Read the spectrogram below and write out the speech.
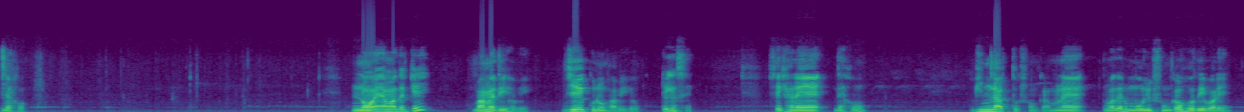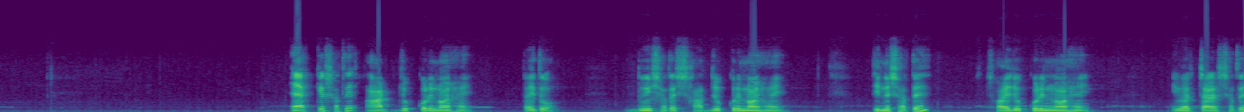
দেখো। নয় আমাদেরকে বানাতেই হবে, যে কোনোভাবেই হোক, ঠিক আছে? সেখানে দেখো, ভিন্নাত্মক সংখ্যা মানে তোমাদের মৌলিক সংখ্যাও হতে পারে। একের সাথে আট যোগ করে নয় হয়, তাই তো? দুইয়ের সাথে সাত যোগ করে নয় হয় তিনের সাথে ছয় যোগ করে নয় হয়, এবার চারের সাথে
